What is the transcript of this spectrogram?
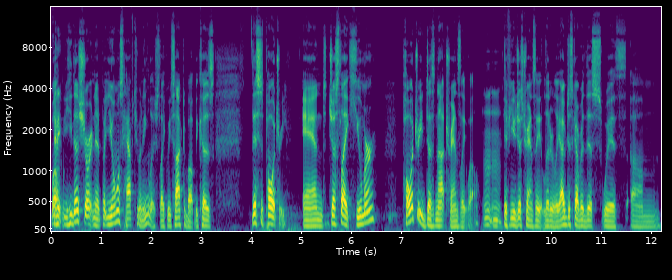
Well, And he does shorten it, but you almost have to in English, like we talked about, because this is poetry. And just like humor, poetry does not translate well if you just translate it literally. I've discovered this with um,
